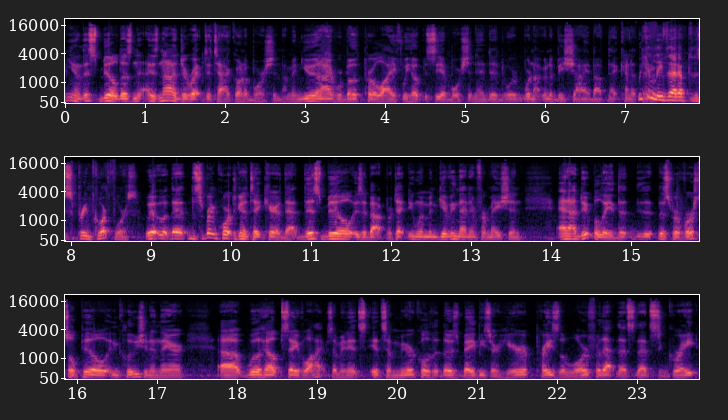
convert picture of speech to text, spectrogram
you know this bill doesn't is not a direct attack on abortion. I mean, you and I were both pro life. We hope to see abortion ended. We're, we're not going to be shy about that kind of we thing. We can leave that up to the Supreme Court for us. We, the, the Supreme Court is going to take care of that. This bill is about protecting women, giving that information, and I do believe that this reversal pill inclusion in there uh, will help save lives. I mean, it's it's a miracle that those babies are here. Praise the Lord for that. That's that's great.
